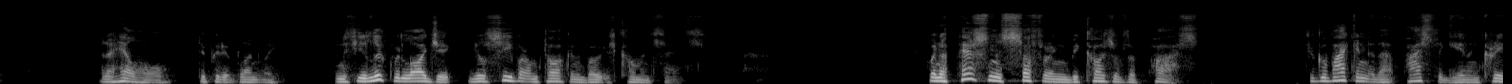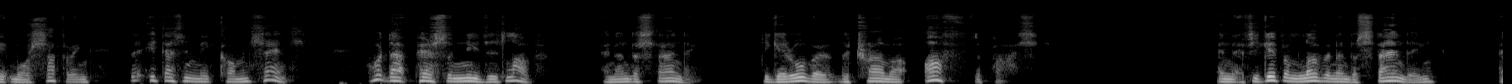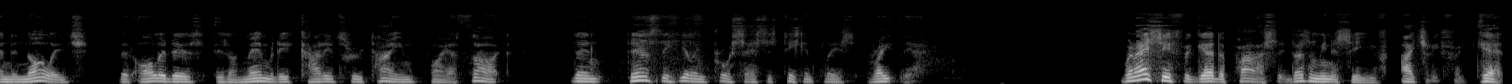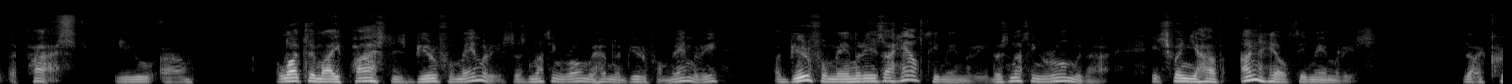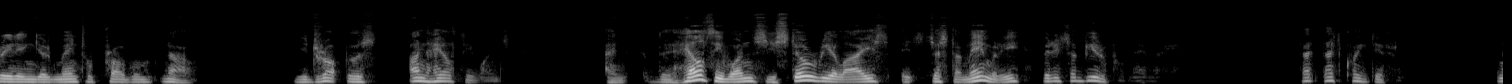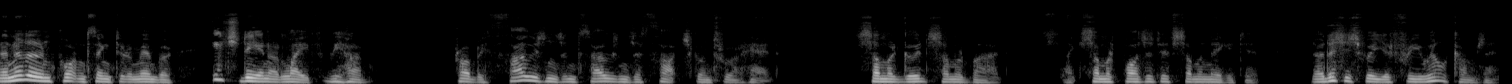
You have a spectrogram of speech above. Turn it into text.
in a hellhole to put it bluntly. And if you look with logic, you'll see what I'm talking about is common sense. When a person is suffering because of their past, to go back into that past again and create more suffering, it doesn't make common sense. What that person needs is love and understanding to get over the trauma of the past. And if you give them love and understanding and the knowledge that all it is is a memory carried through time by a thought, then there's the healing process is taking place right there. When I say forget the past, it doesn't mean to say you actually forget the past. You, um, a lot of my past is beautiful memories. There's nothing wrong with having a beautiful memory. A beautiful memory is a healthy memory. There's nothing wrong with that. It's when you have unhealthy memories that are creating your mental problem now. You drop those unhealthy ones. And the healthy ones, you still realize it's just a memory, but it's a beautiful memory. That, that's quite different. And another important thing to remember each day in our life, we have probably thousands and thousands of thoughts going through our head. Some are good, some are bad. Like some are positive, some are negative. Now, this is where your free will comes in.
